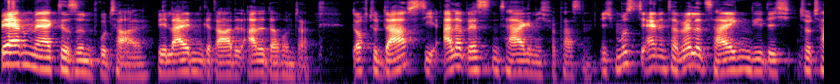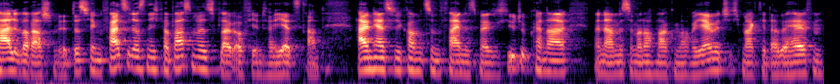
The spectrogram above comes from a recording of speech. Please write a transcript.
Bärenmärkte sind brutal. Wir leiden gerade alle darunter. Doch du darfst die allerbesten Tage nicht verpassen. Ich muss dir eine Tabelle zeigen, die dich total überraschen wird. Deswegen, falls du das nicht verpassen willst, bleib auf jeden Fall jetzt dran. Hi und herzlich willkommen zum Finance Magics YouTube-Kanal. Mein Name ist immer noch Marco Mariewicz. Ich mag dir dabei helfen,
